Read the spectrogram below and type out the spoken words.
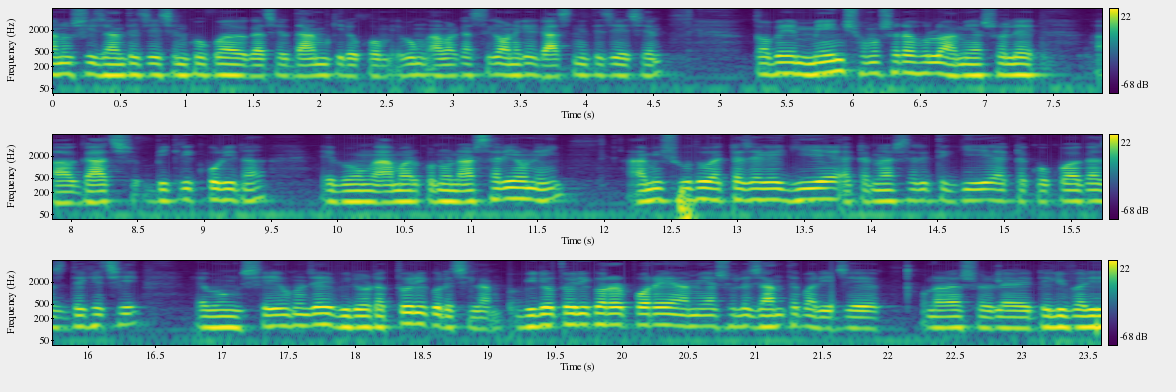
মানুষই জানতে চেয়েছেন কোকোয়া গাছের দাম কীরকম এবং আমার কাছ থেকে অনেকে গাছ নিতে চেয়েছেন। তবে মেইন সমস্যাটা হলো আমি আসলে গাছ বিক্রি করি না। এবং আমার কোনো নার্সারিও নেই। আমি শুধু একটা জায়গায় গিয়ে, একটা নার্সারিতে গিয়ে একটা কোকোয়া গাছ দেখেছি এবং সেই অনুযায়ী ভিডিওটা তৈরি করেছিলাম। ভিডিও তৈরি করার পরে আমি আসলে জানতে পারি যে ওনারা আসলে ডেলিভারি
